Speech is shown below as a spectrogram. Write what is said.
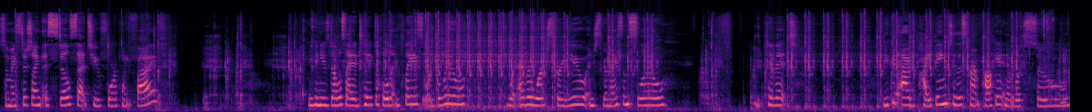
So my stitch length is still set to 4.5. You can use double-sided tape to hold it in place or glue, whatever works for you, and just go nice and slow and pivot. You could add piping to this front pocket and it would look so,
